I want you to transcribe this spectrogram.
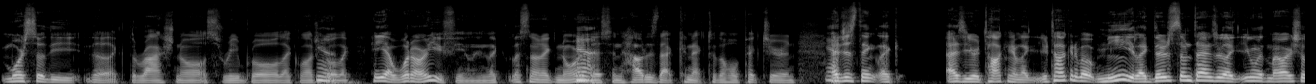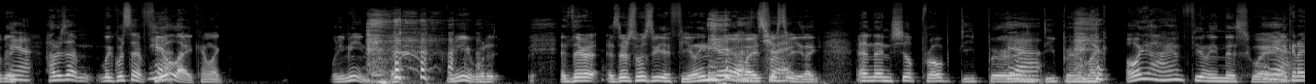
more so the the like the rational, cerebral, like logical, Yeah. like, hey, yeah, what are you feeling? Like, let's not ignore Yeah. this, and how does that connect to the whole picture? And Yeah. I just think like. As you're talking, I'm like, you're talking about me. Like, there's sometimes where, like, even with my wife, she'll be like, Yeah. "How does that, like, what's that feel Yeah. like?" I'm like, "What do you mean? Like, what do you mean? What is, is there? Is there supposed to be a feeling here? Am I supposed to be like?" And then she'll probe deeper Yeah. and deeper. And I'm like, "Oh yeah, I am feeling this way." Yeah. Like, and I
